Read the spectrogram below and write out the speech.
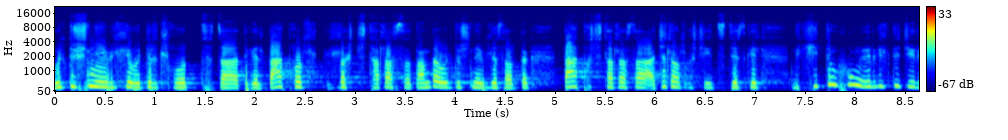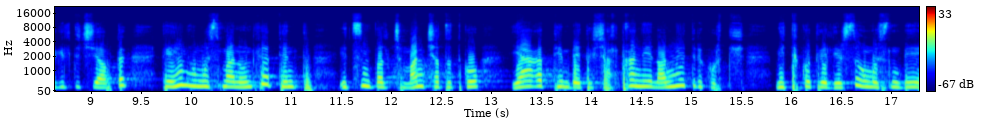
үлдэвшний эвлэлийн удирдлагууд за тэгэл даатгуулагч талаас дандаа үлдэвшний эвлээс ордог даатгагч талаас ажил олгогч эцэстээс гэл нэг хідэн хүн эргэлдэж эргэлдэж явдаг. Тэгээ энэ хүмүүс маань үнэхээр тэнд эзэн болж ман чаддггүй яагаад тийм байдаг? Шалтгааны нонны өдрийг хүртэл мэдэхгүй. Тэгэл ирсэн хүмүүс нь би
